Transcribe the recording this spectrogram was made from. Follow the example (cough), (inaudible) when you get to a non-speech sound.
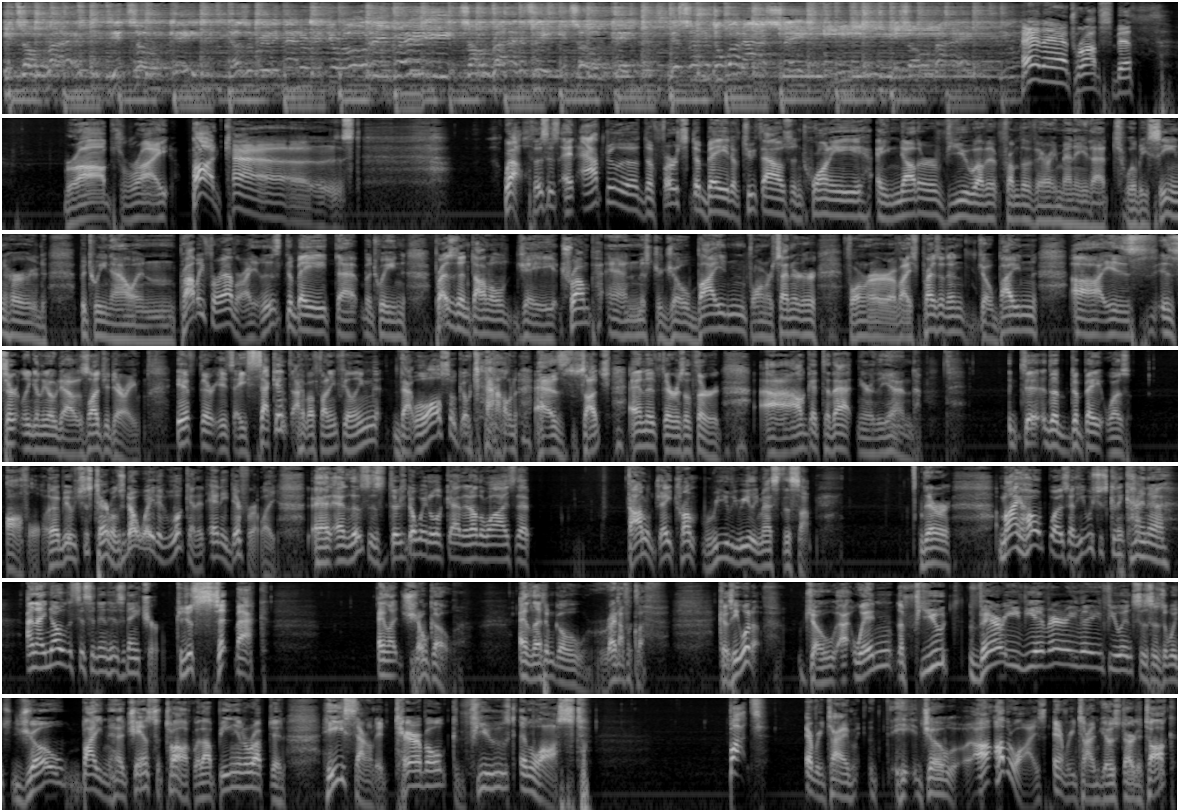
It's alright, it's okay. Doesn't really matter if you're old and gray. It's alright, I say it's okay. Listen to what I say. It's alright. Hey there, it's Rob Smith. Rob's Right Podcast. Well, this is after the, the first debate of 2020, another view of it from the very many that will be seen, heard between now and probably forever. I, this debate that between President Donald J. Trump and Mr. Joe Biden, former senator, former vice president Joe Biden, uh, is is certainly going to go down as legendary. If there is a second, I have a funny feeling that will also go (laughs) down as such. And if there is a third, uh, I'll get to that near the end. The, the debate was awful. I mean, it was just terrible. There's no way to look at it any differently. And, and this is, there's no way to look at it otherwise that Donald J. Trump really, really messed this up. There, my hope was that he was just going to kind of and I know this isn't in his nature to just sit back and let Joe go and let him go right off a cliff. Because he would have. Joe, uh, when the few, very, very, very few instances in which Joe Biden had a chance to talk without being interrupted, he sounded terrible, confused, and lost. But every time he, Joe, uh, otherwise, every time Joe started to talk,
